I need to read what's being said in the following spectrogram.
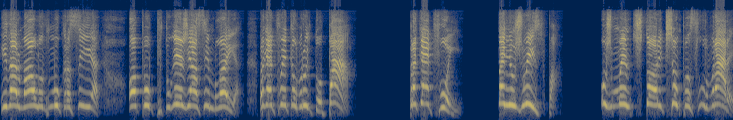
e dar uma aula de democracia ao povo português e à Assembleia. Para que é que foi aquele barulho todo? Pá! Para que é que foi? Tenham juízo, pá! Os momentos históricos são para celebrar.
